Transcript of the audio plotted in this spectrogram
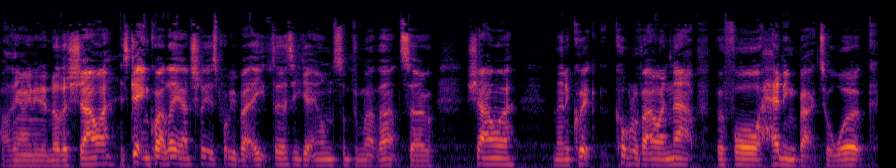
I think I need another shower. It's getting quite late, actually. It's probably about 8.30 getting on, something like that. So shower, and then a quick couple of hour nap before heading back to work.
